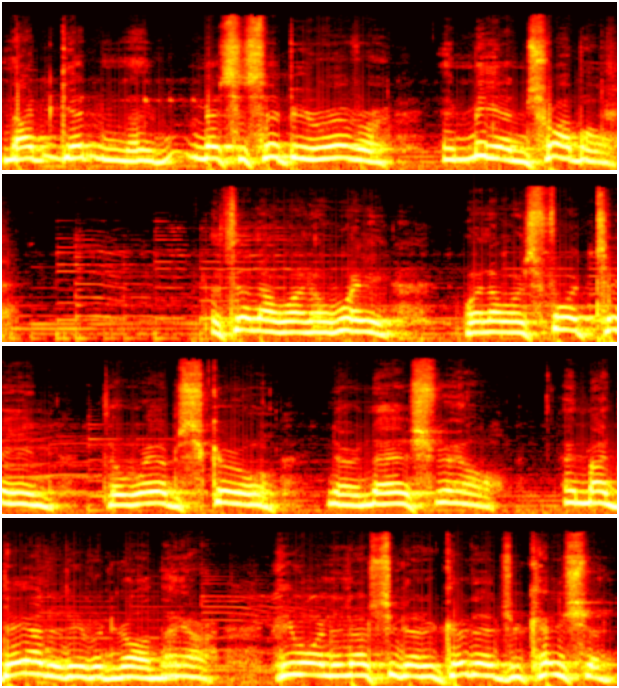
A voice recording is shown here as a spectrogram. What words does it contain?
not getting the Mississippi River and me in trouble. But then I went away when I was 14 to Webb School near Nashville. And my dad had even gone there. He wanted us to get a good education,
